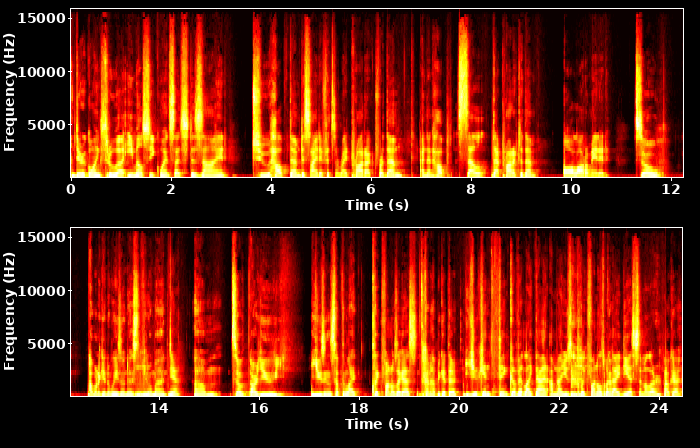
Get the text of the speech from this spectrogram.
they're going through an email sequence that's designed to help them decide if it's the right product for them and then help sell that product to them all automated. So I want to get in the weeds on this if you don't mind. Yeah. Um, so are you using something like ClickFunnels, I guess, to kind of help you get there? You can think of it like that. I'm not using ClickFunnels, but Okay. the idea is similar. Okay.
